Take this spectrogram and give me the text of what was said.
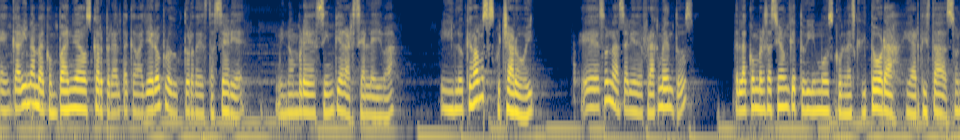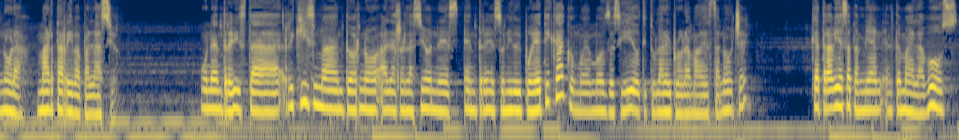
En cabina me acompaña Oscar Peralta Caballero, productor de esta serie. Mi nombre es Cintia García Leiva y lo que vamos a escuchar hoy es una serie de fragmentos de la conversación que tuvimos con la escritora y artista sonora Marta Riva Palacio. Una entrevista riquísima en torno a las relaciones entre sonido y poética, como hemos decidido titular el programa de esta noche, que atraviesa también el tema de la voz,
